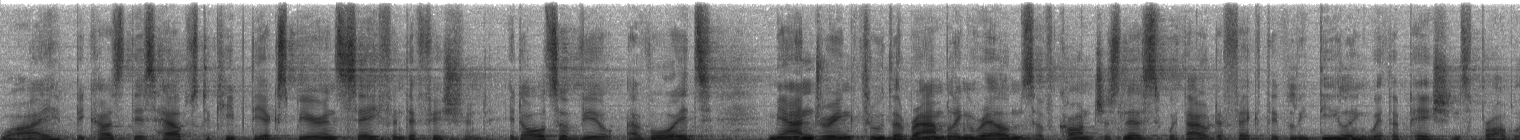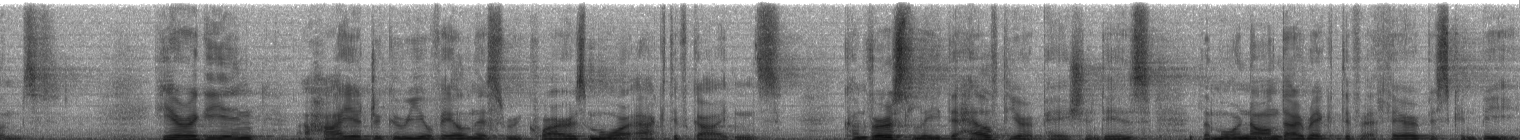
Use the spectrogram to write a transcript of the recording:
Why? Because this helps to keep the experience safe and efficient. It also avoids meandering through the rambling realms of consciousness without effectively dealing with a patient's problems. Here again, a higher degree of illness requires more active guidance. Conversely, the healthier a patient is, the more non-directive a therapist can be.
